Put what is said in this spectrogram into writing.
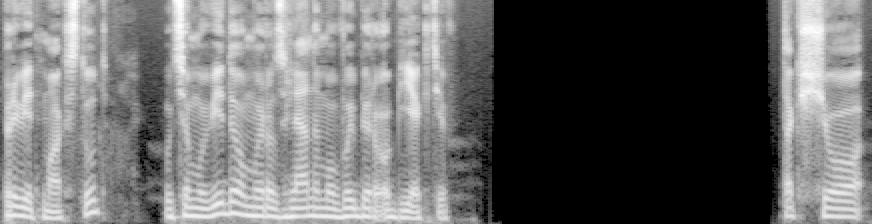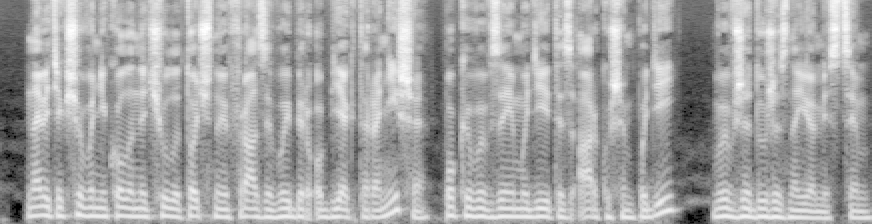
Привіт, Макс тут. У цьому відео ми розглянемо вибір об'єктів. Так що, навіть якщо ви ніколи не чули точної фрази вибір об'єкта раніше, поки ви взаємодієте з аркушем подій, ви вже дуже знайомі з цим.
